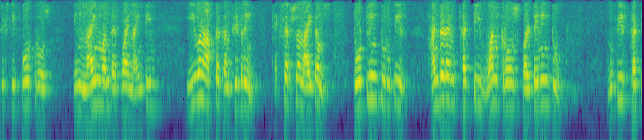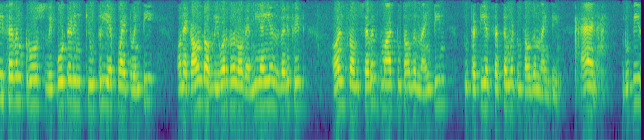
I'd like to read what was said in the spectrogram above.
64 crores in nine-month FY19, even after considering exceptional items totaling to rupees 131 crores pertaining to rupees 37 crores reported in Q3 FY20 on account of reversal of MEIS benefit earned from 7th March 2019 to 30th September 2019 and rupees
